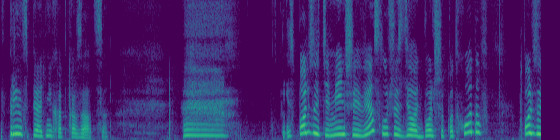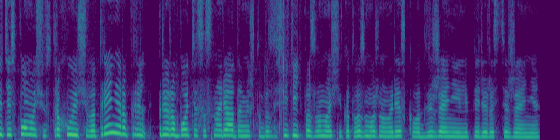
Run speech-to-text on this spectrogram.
в принципе от них отказаться. Используйте меньший вес, лучше сделать больше подходов. Пользуйтесь помощью страхующего тренера при, при работе со снарядами, чтобы защитить позвоночник от возможного резкого движения или перерастяжения.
